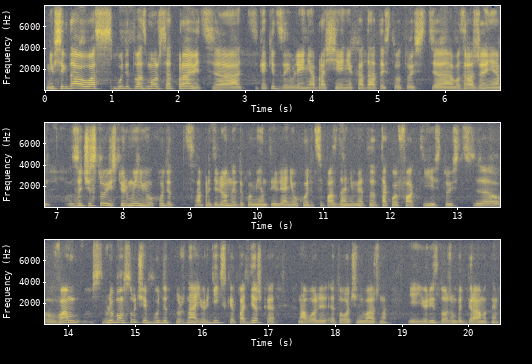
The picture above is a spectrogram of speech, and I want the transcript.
не всегда у вас будет возможность отправить э, какие-то заявления, обращения, ходатайства, то есть э, возражения. Зачастую из тюрьмы не уходят определенные документы или они уходят с опозданием. Это такой факт есть. То есть э, вам в любом случае будет нужна юридическая поддержка на воле. Это очень важно. И юрист должен быть грамотным.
